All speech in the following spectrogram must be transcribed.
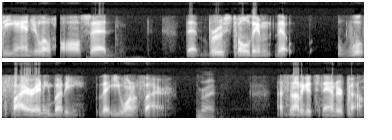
DeAngelo Hall said that Bruce told him that we'll fire anybody that you want to fire. Right. That's not a good standard, pal.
